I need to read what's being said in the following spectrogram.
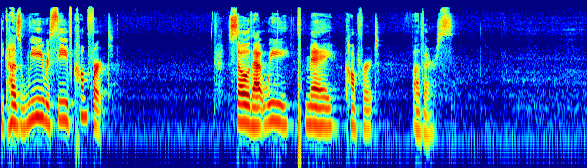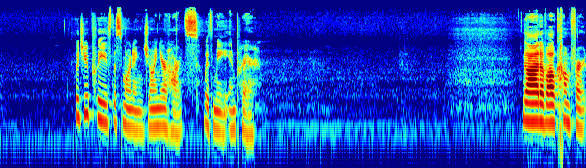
because we receive comfort so that we may comfort others. Would you please this morning join your hearts with me in prayer? God of all comfort,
